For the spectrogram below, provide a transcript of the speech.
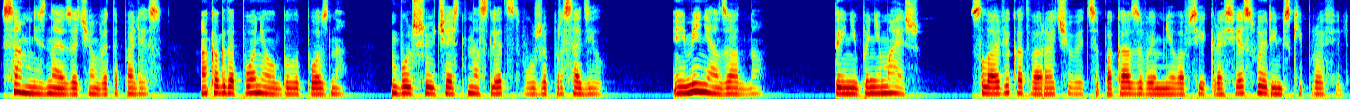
Сам не знаю, зачем в это полез. А когда понял, было поздно. Большую часть наследства уже просадил. И меня заодно. Ты не понимаешь. Славик отворачивается, показывая мне во всей красе свой римский профиль.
